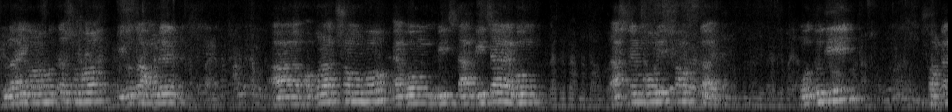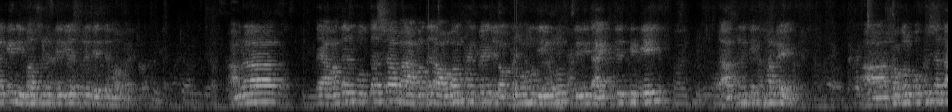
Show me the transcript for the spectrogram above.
জুলাই গণহত্যা সহ বিগত আমলের অপরাধ সমূহ এবং তার বিচার এবং রাষ্ট্রের মৌলিক সংস্কার মধ্য দিয়েই সরকারকে নির্বাচনের দিকে আসলে যেতে হবে। আমরা তাই আমাদের প্রত্যাশা বা আমাদের আহ্বান থাকবে যে ডক্টর মোহাম্মদ ইউনুস, তিনি দায়িত্বে থেকেই রাজনৈতিকভাবে সকল পক্ষের সাথে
